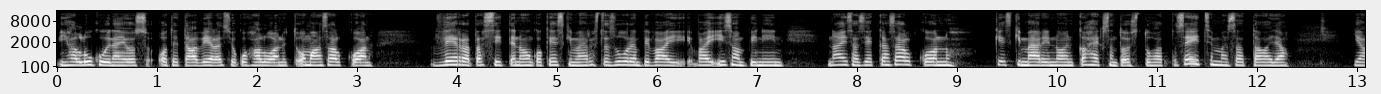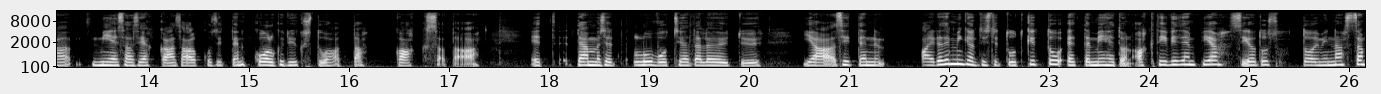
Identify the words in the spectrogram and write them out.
ihan lukuina, jos otetaan vielä, jos joku haluaa nyt omaa salkkuaan verrata sitten, onko keskimääräistä suurempi vai, vai isompi, niin naisasiakkaan salkku on keskimäärin noin 18 700 ja ja miesasiakkaan salkku sitten 31 200. Että tämmöiset luvut sieltä löytyy. Ja sitten aikaisemminkin on tietysti tutkittu, että miehet on aktiivisempia sijoitustoiminnassa.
